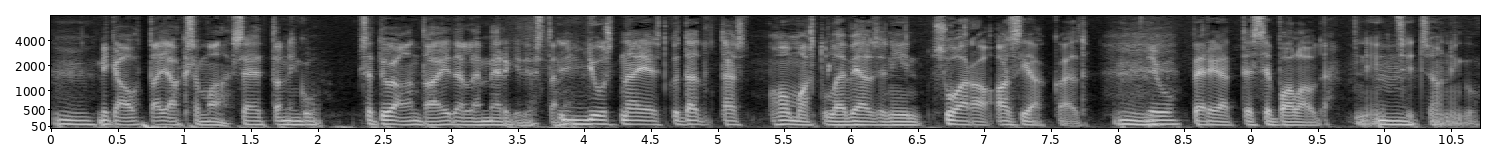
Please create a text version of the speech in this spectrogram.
mm. mikä auttaa jaksamaan. Se, että on niin kuin, se työ antaa itselleen merkitystä. Niin. Just näin, ja sitten kun tä- tästä hommasta tulee vielä se niin suoraan asiakkailta, Mm. Juu. periaatteessa se palaute, niin mm. sitten se on niinku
